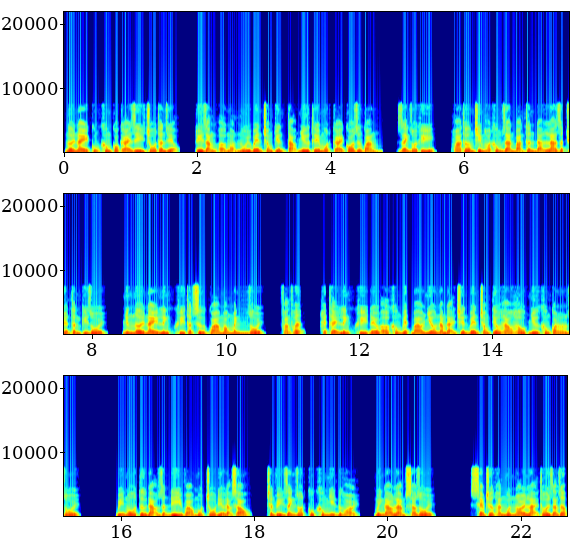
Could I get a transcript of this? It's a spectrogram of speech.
Nơi này cũng không có cái gì chỗ thần diệu, tuy rằng ở ngọn núi bên trong kiến tạo như thế một cái có dương quang, rảnh rỗi khí, hoa thơm chim hót không gian bản thân đã là rất chuyện thần kỳ rồi, nhưng nơi này linh khí thật sự quá mỏng manh rồi, phảng phất, hết thể linh khí đều ở không biết bao nhiêu năm đại chiến bên trong tiêu hao hầu như không còn rồi. Bị ngô tử đạo dẫn đi vào một chỗ địa đạo sau, trần vị danh rốt cục không nhịn được hỏi, minh đao làm sao rồi? Xem trước hắn muốn nói lại thôi dáng dấp,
